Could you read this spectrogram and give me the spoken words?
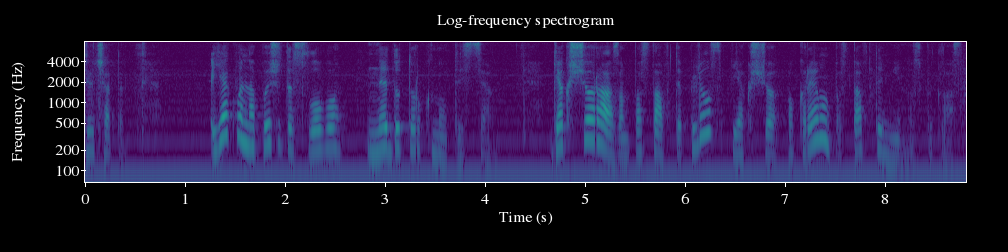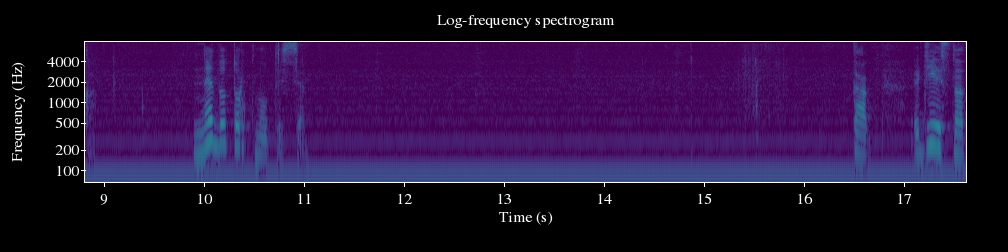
Дівчата, як ви напишете слово недоторкнутися? Якщо разом поставте плюс, якщо окремо поставте мінус, будь ласка. Недоторкнутися. Так, дійсно,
